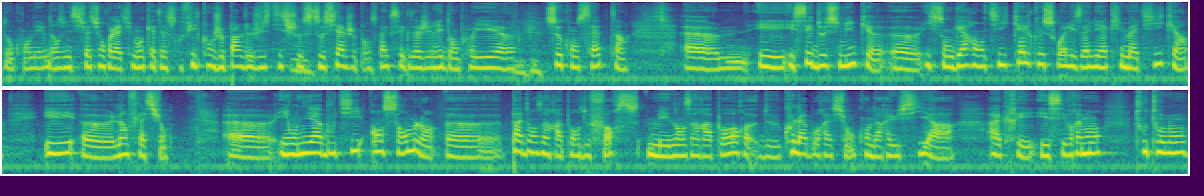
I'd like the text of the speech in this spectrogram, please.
Donc on est dans une situation relativement catastrophique. Quand je parle de justice mmh. sociale, je ne pense pas que c'est exagéré d'employer mmh. ce concept. et, ces deux SMIC, ils sont garantis quels que soient les aléas climatiques et l'inflation. Euh, et on y a abouti ensemble, euh, pas dans un rapport de force, mais dans un rapport de collaboration qu'on a réussi à, créer. Et c'est vraiment tout au long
